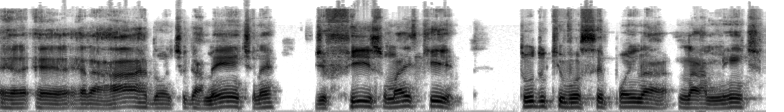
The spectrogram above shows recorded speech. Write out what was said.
é, é, era árduo antigamente, né? Difícil, mas que tudo que você põe na, na mente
